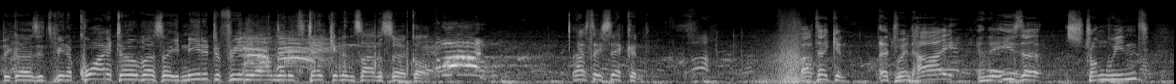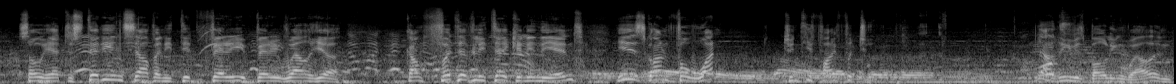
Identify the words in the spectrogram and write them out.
Because it's been a quiet over, so he needed to free the arms and it's taken inside the circle. Come on! That's the second. Well taken. It went high, and there is a strong wind, so he had to steady himself, and he did very, very well here. Comfortably taken in the end. He has gone for one, 25 for two. Yeah, I think he was bowling well and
